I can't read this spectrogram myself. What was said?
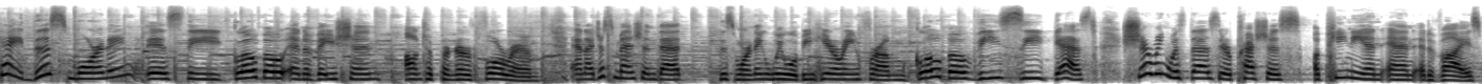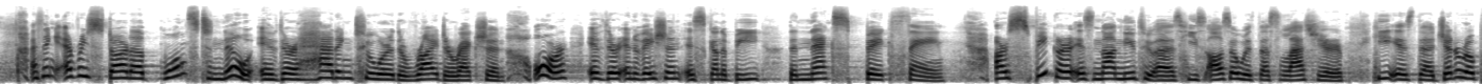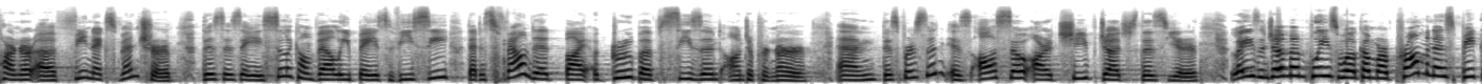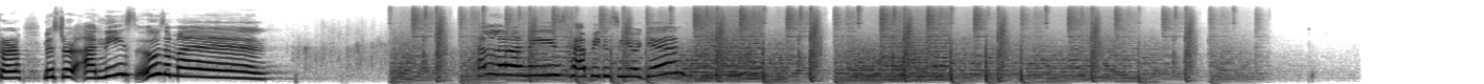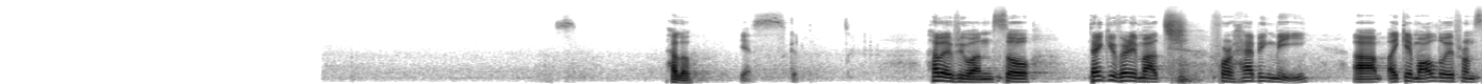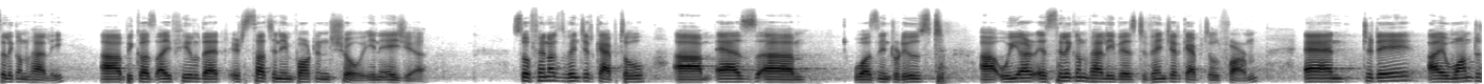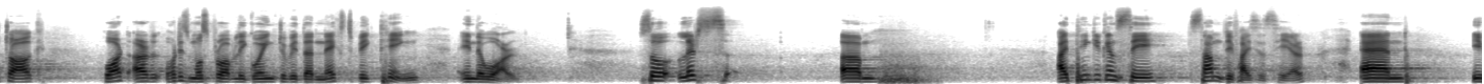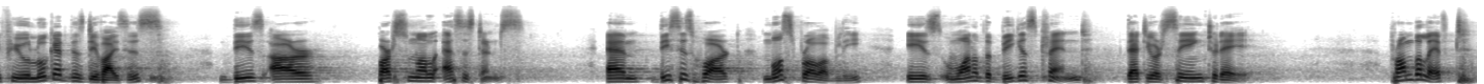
Okay, this morning is the Global Innovation Entrepreneur Forum. And I just mentioned that this morning we will be hearing from global VC guests sharing with us their precious opinion and advice. I think every startup wants to know if they're heading toward the right direction or if their innovation is going to be the next big thing. Our speaker is not new to us. He's also with us last year. He is the general partner of Fenox Venture. This is a Silicon Valley based VC that is founded by a group of seasoned entrepreneurs. And this person is also our chief judge this year. Ladies and gentlemen, please welcome our prominent speaker, Mr. Anis Uzzaman. Hello, Anis. Happy to see you again. Hello. Yes, good. Hello, everyone. So, thank you very much for having me. Um, I came all the way from Silicon Valley uh, because I feel that it's such an important show in Asia. So, Fenox Venture Capital, um, as um, was introduced, uh, we are a Silicon Valley-based venture capital firm. And today, I want to talk what, are, what is most probably going to be the next big thing in the world. So let's, um, I think you can see some devices here. And if you look at these devices, these are personal assistants. And this is what most probably is one of the biggest trend that you're seeing today. From the left,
